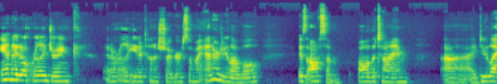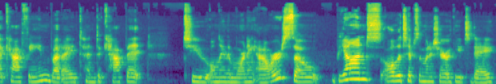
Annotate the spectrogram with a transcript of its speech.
And I don't really drink, I don't really eat a ton of sugar, so my energy level is awesome all the time. Uh, I do like caffeine, but I tend to cap it to only the morning hours. So, beyond all the tips I'm going to share with you today,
